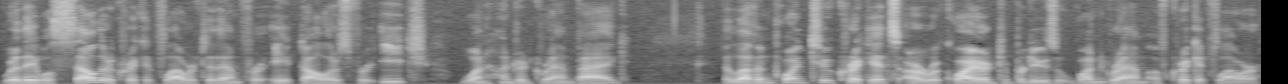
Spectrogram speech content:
where they will sell their cricket flour to them for $8 for each 100 gram bag. 11.2 crickets are required to produce 1 gram of cricket flour.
